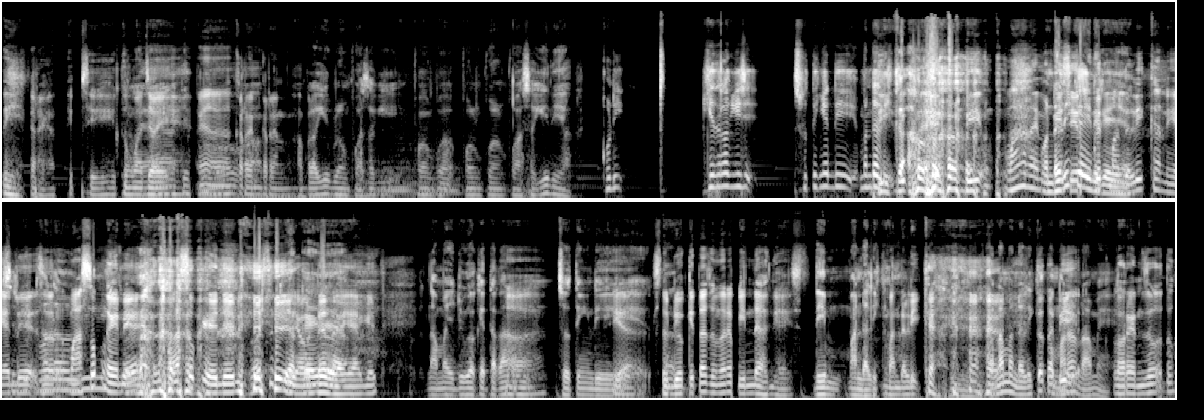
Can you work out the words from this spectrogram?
ih kreatif sih itu mah coy Ya, bro. keren keren apalagi bulan puasa bulan, bulan puasa gini ya kok di kita lagi syutingnya di Mandalika? Di, di mana nih Mandalika Di ini sirkuit kayaknya. Mandalika nih ada Mandalika. masuk nggak ini ya? masuk kayaknya ini. Masuk ya ya udah lah ya. ya guys. Namanya juga kita kan Ah. syuting di Iya, studio kita sebenarnya pindah guys. Di Mandalika. Mandalika. Hmm, karena Mandalika tadi rame. Lorenzo tuh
